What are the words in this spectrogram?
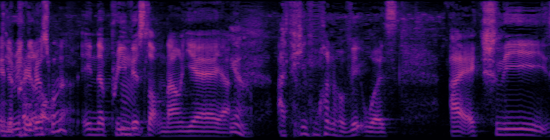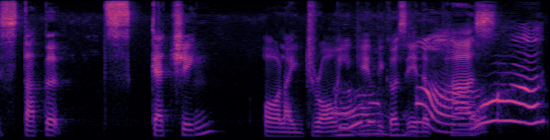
in the during previous one? Hmm. lockdown. In the previous lockdown, yeah, yeah, yeah. Yeah. I think one of it was I actually started sketching or like drawing again because in the Oh. past What?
